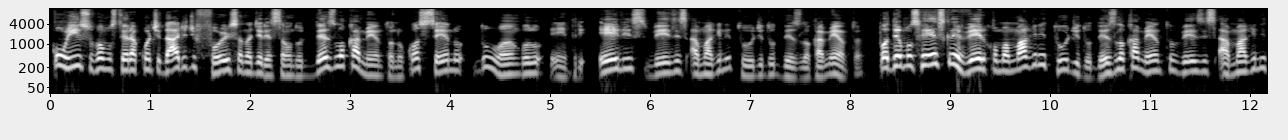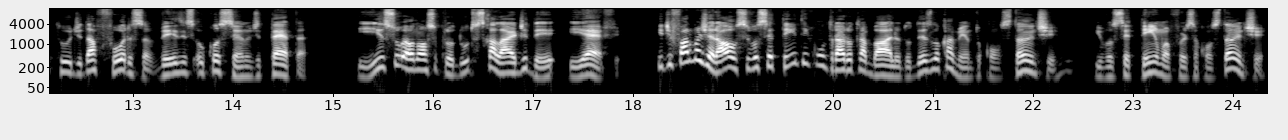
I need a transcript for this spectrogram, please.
Com isso, vamos ter a quantidade de força na direção do deslocamento no cosseno do ângulo entre eles vezes a magnitude do deslocamento. Podemos reescrever como a magnitude do deslocamento vezes a magnitude da força vezes o cosseno de θ. E isso é o nosso produto escalar de d e f. E, de forma geral, se você tenta encontrar o trabalho do deslocamento constante, e você tem uma força constante,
